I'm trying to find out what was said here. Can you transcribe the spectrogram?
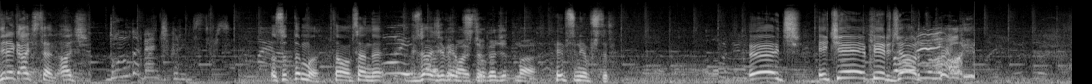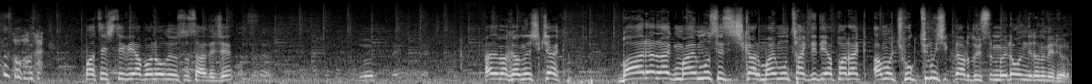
Direkt aç sen aç. Donu da ben çıkarayım istersen. Isıttın mı? Tamam sen de güzelce bir yapıştır. çok acıtma. Hepsini yapıştır. 3, 2, 1, cart. Ateş TV'ye abone oluyorsun sadece. Hadi bakalım ne çıkacak. Bağırarak maymun sesi çıkar, maymun taklidi yaparak ama çok tüm ışıklar duysun böyle 10 liranı veriyorum.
